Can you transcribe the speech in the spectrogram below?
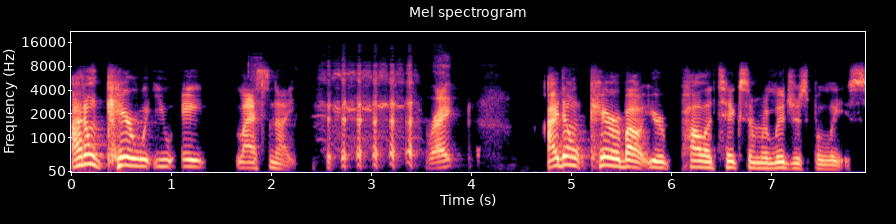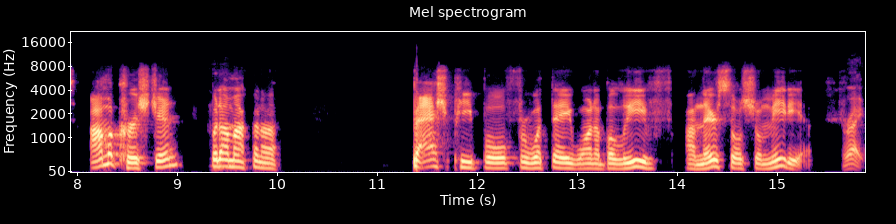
I don't care what you ate last night. right. I don't care about your politics and religious beliefs. I'm a Christian, but I'm not going to bash people for what they want to believe on their social media. Right.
